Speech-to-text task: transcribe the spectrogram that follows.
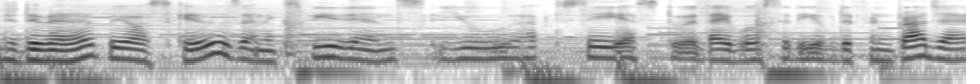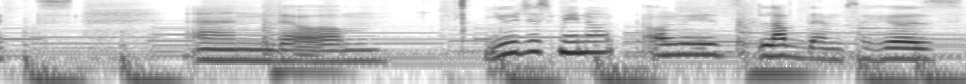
d- develop your skills and experience, you have to say yes to a diversity of different projects, and um, you just may not always love them. So here's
